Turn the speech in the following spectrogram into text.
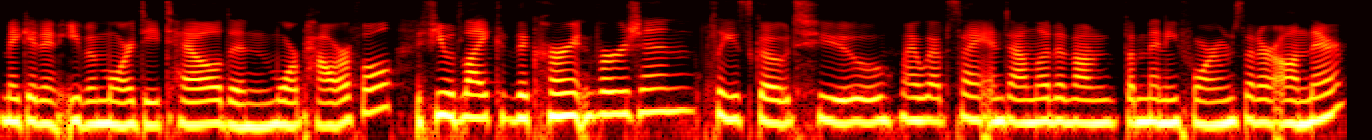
make it an even more detailed and more powerful. If you would like the current version, please go to my website and download it on the many forms that are on there.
